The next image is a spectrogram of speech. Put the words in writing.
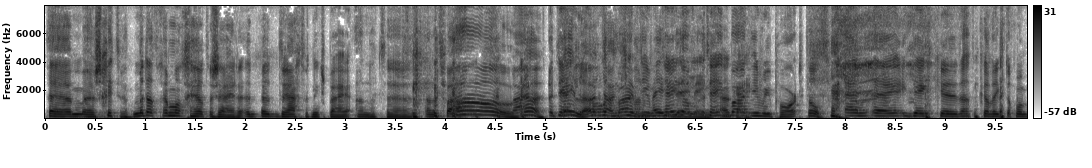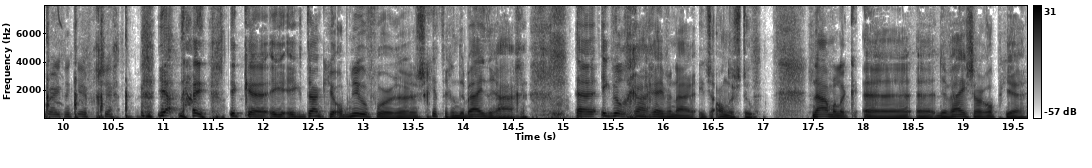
Ehm, eh, schitterend. Maar dat helemaal geheel terzijde. Het, het draagt ook niks bij aan het, eh, aan het verhaal. Oh, Maar ja, het heel leuk, dank je voor de Marketing- het heet mededeling. Report. Top. En eh, ik denk, eh, dat kan ik toch maar beter een keer even gezegd hebben. Ja, nee, ik, eh, ik, ik dank je opnieuw voor een schitterende bijdrage. Eh, ik wil graag even naar iets anders toe. Namelijk eh, eh, de wijze waarop je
